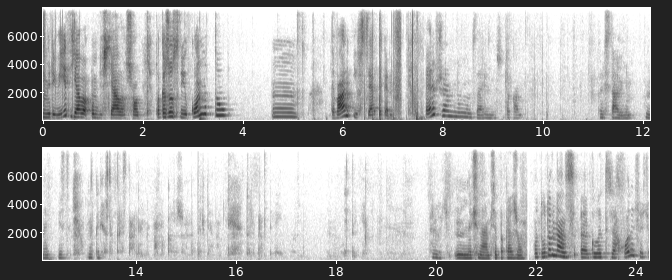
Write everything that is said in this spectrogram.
Всім привіт! Я вам обіцяла, що покажу свою комнату, диван і все таке. Перше, ну, двері у нас така кристальні. Вони, із- вони звісно, кристальні. Мама каже, що вона дерев'яна. То неправда я її Коротше, м, починаємося, покажу. Отут у нас, е, коли ти заходиш,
